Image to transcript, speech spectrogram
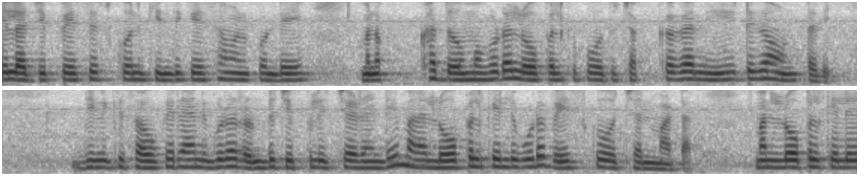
ఇలా జిప్ వేసేసుకొని కిందికి వేసామనుకోండి మన ఒక్క దోమ కూడా లోపలికి పోదు. చక్కగా నీట్గా ఉంటుంది. దీనికి సౌకర్యానికి కూడా రెండు జిప్పులు ఇచ్చాడండి. మన లోపలికి వెళ్ళి కూడా వేసుకోవచ్చు అనమాట మన లోపలికి వెళ్ళి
